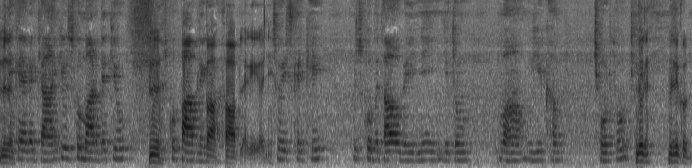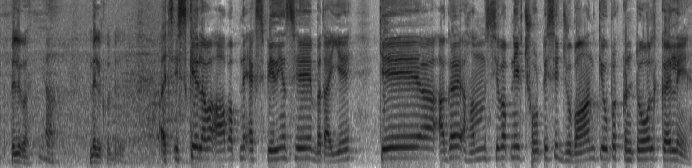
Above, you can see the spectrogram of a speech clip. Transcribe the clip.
अगर जान के उसको मार देते हो उसको पाप लगेगा। पाप पाप लगेगा जी। तो इस करके उसको बताओ भाई नहीं ये तुम वहाँ ये काम छोड़ दो। बिल्कुल बिल्कुल बिल्कुल। हाँ। बिल्कुल बिल्कुल। अच्छा इसके अलावा आप अपने एक्सपीरियंस से बताइए कि अगर हम सिर्फ़ अपनी एक छोटी सी ज़ुबान के ऊपर कंट्रोल कर लें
